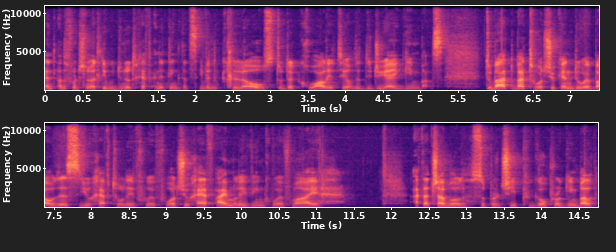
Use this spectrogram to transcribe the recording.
and unfortunately, we do not have anything that's even close to the quality of the DJI gimbals. Too bad, but what you can do about this, you have to live with what you have. I'm living with my attachable super cheap GoPro gimbal.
